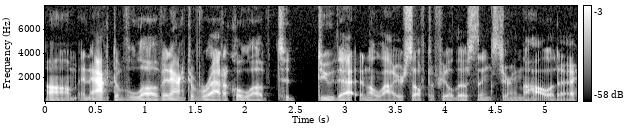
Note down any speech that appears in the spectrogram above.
um, an act of love, an act of radical love to do that and allow yourself to feel those things during the holiday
